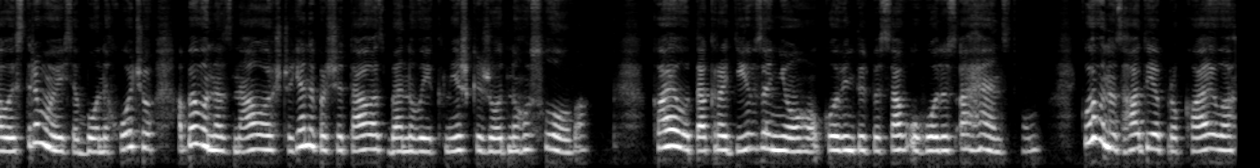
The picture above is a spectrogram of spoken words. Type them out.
але стримуюся, бо не хочу, аби вона знала, що я не прочитала з Бенової книжки жодного слова. Кайло так радів за нього, коли він підписав угоду з агентством. Коли вона згадує про Кайла,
